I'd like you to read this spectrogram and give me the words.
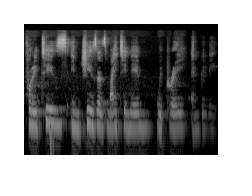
for it is in Jesus' mighty name we pray and believe.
